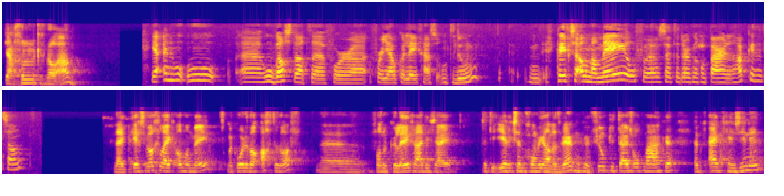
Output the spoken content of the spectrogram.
ja, gelukkig wel aan. Ja, en hoe, hoe, hoe was dat voor, voor jouw collega's om te doen? Kregen ze allemaal mee of zetten er ook nog een paar hak in het zand? Nee, ik kreeg ze wel gelijk allemaal mee. Maar ik hoorde wel achteraf uh, van een collega die zei... Dat die Erik zet me gewoon weer aan het werk. Moet ik een filmpje thuis opmaken? Heb ik eigenlijk geen zin in.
